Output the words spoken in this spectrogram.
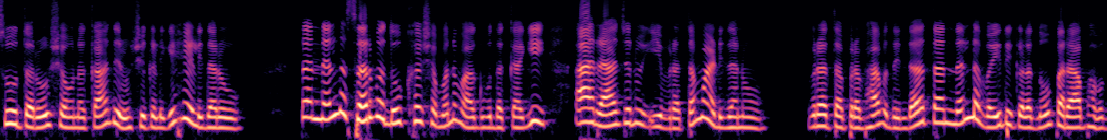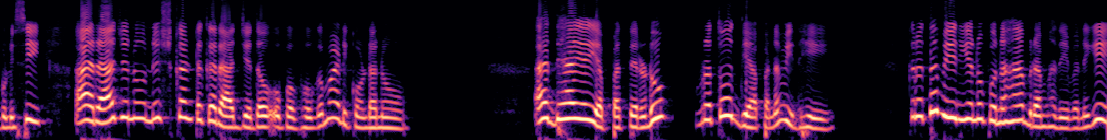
ಸೂತರು ಶೌನಕಾದಿ ಋಷಿಗಳಿಗೆ ಹೇಳಿದರು. ತನ್ನೆಲ್ಲ ಸರ್ವ ದುಃಖ ಶಮನವಾಗುವುದಕ್ಕಾಗಿ ಆ ರಾಜನು ಈ ವ್ರತ ಮಾಡಿದನು. ವ್ರತ ಪ್ರಭಾವದಿಂದ ತನ್ನೆಲ್ಲ ವೈರಿಗಳನ್ನು ಪರಾಭವಗೊಳಿಸಿ ಆ ರಾಜನು ನಿಷ್ಕಂಟಕ ರಾಜ್ಯದ ಉಪಭೋಗ ಮಾಡಿಕೊಂಡನು. ಅಧ್ಯಾಯ ಎಪ್ಪತ್ತೆರಡು, ವ್ರತೋದ್ಯಾಪನ ವಿಧಿ. ಕೃತವೀರ್ಯನು ಪುನಃ ಬ್ರಹ್ಮದೇವನಿಗೆ,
